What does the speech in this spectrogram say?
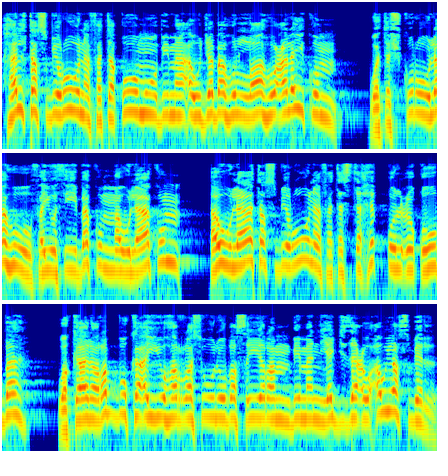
هل تصبرون فتقوموا بما اوجبه الله عليكم وتشكروا له فيثيبكم مولاكم أو لا تصبرون فتستحقوا العقوبة؟ وكان ربك أيها الرسول بصيرا بمن يجزع أو يصبر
